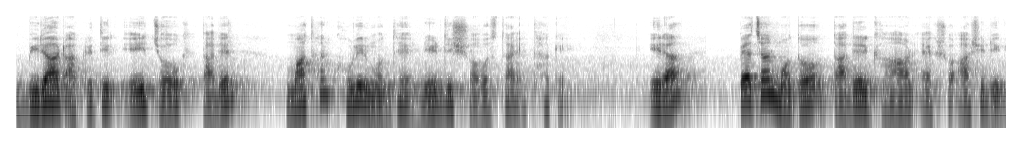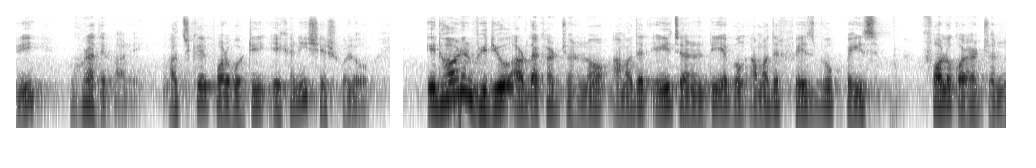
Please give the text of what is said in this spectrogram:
বিরাট আকৃতির এই চোখ তাদের মাথার খুলির মধ্যে নির্দিষ্ট অবস্থায় থাকে। এরা পেঁচার মতো তাদের ঘাড় একশো আশি ডিগ্রি ঘোরাতে পারে। আজকের পর্বটি এখানেই শেষ হলো। এ ধরনের ভিডিও আর দেখার জন্য আমাদের এই চ্যানেলটি এবং আমাদের ফেসবুক পেজ ফলো করার জন্য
